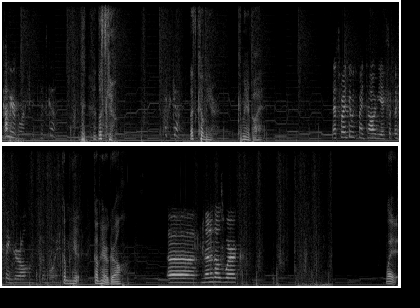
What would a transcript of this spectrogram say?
Come here, boy. Let's go. Let's go. Let's go. Let's come here. Come here, boy. That's what I do with my doggy, except I say girl instead boy. Come here. Come here, girl. Uh, none of those work. Wait.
